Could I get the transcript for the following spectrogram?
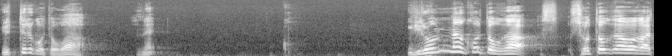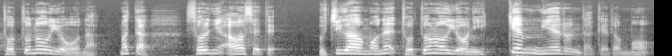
言ってることは、ね、いろんなことが外側が整うようなまたそれに合わせて内側もね整うように一見見えるんだけども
